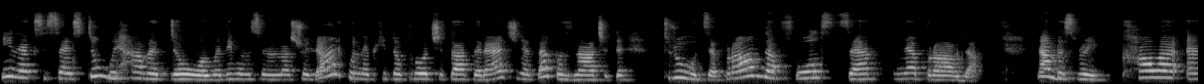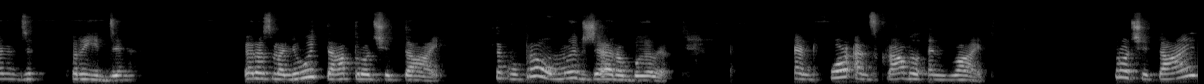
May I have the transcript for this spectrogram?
In exercise 2 we have a doll. Ми дивимося на нашу ляльку, необхідно прочитати речення та позначити. True – це правда, false – це неправда. Number 3. Color and read. Розмалюй та прочитай. Таку вправу ми вже робили. And 4. Unscramble and write. Прочитай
